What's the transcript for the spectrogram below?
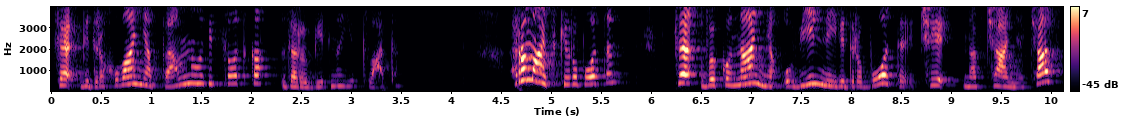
це відрахування певного відсотка заробітної плати. Громадські роботи це виконання у вільний від роботи чи навчання час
